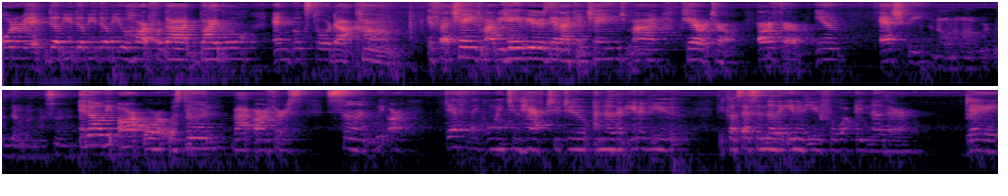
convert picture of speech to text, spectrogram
order it www.heartforgodbibleandbookstore.com. If I change my behaviors, then I can change my character. Arthur M. Ashby. And all the artwork was done by my son. And all the artwork was done by Arthur's son. We are definitely going to have to do another interview because that's another interview for another day.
